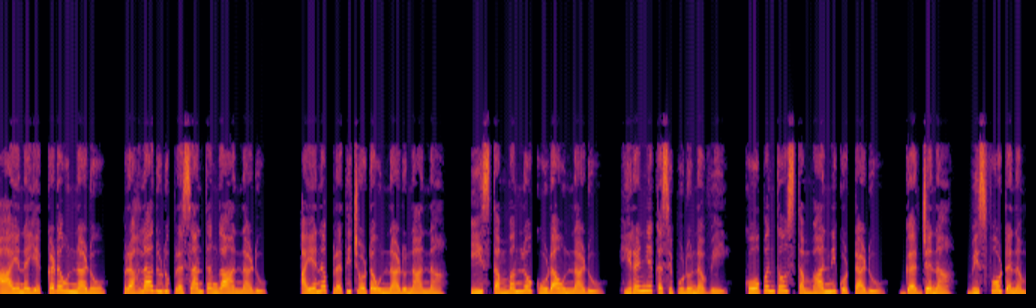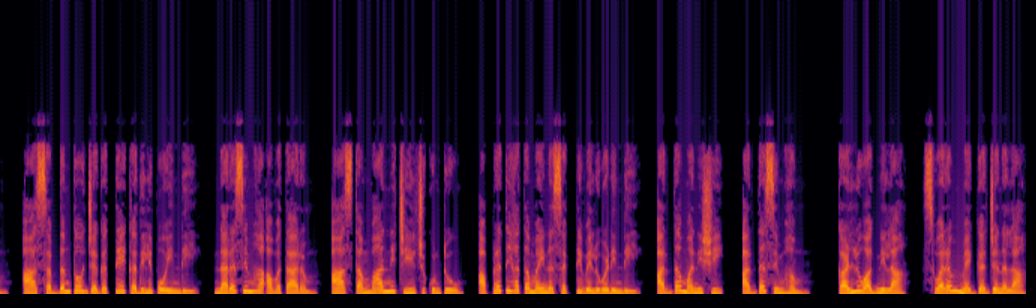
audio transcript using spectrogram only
ఆయన ఎక్కడ ఉన్నాడు? ప్రహ్లాదుడు ప్రశాంతంగా అన్నాడు. అయన ప్రతిచోట ఉన్నాడు నాన్నా. ఈ స్తంభంలో కూడా ఉన్నాడు. హిరణ్యకశిపుడు నవ్వి కోపంతో స్తంభాన్ని కొట్టాడు. గర్జన విస్ఫోటనం ఆ శబ్దంతో జగత్తే కదిలిపోయింది. నరసింహ అవతారం ఆ స్తంభాన్ని చీల్చుకుంటూ అప్రతిహతమైన శక్తి వెలువడింది. అర్ధ మనిషి అర్ధసింహం కళ్ళు అగ్నిలా స్వరం మెగ్గర్జనలా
